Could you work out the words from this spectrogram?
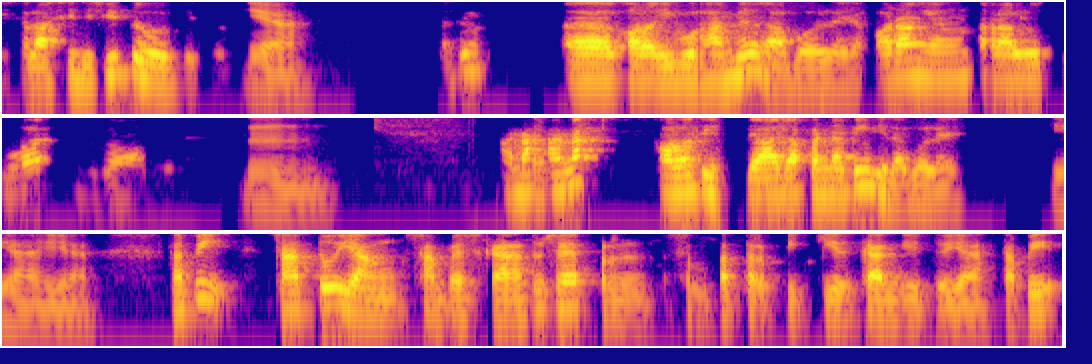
isolasi di situ gitu. Iya. Tapi uh, kalau ibu hamil nggak boleh. Orang yang terlalu tua juga nggak boleh. Hmm. Anak-anak kalau tidak ada pendamping tidak boleh. Iya iya. Tapi satu yang sampai sekarang tuh saya sempat terpikirkan gitu ya. Tapi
